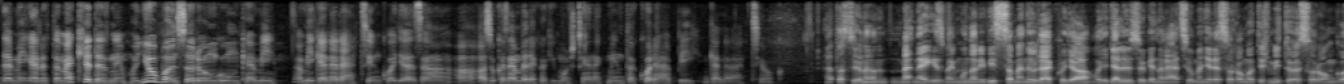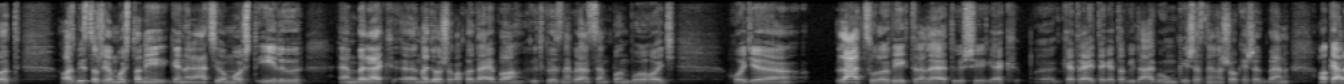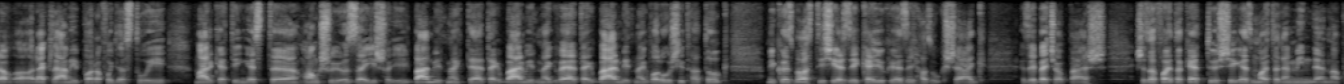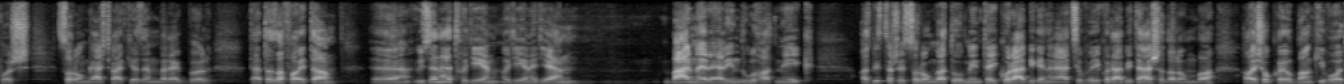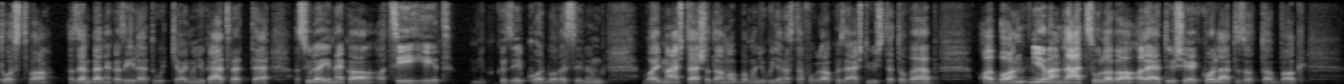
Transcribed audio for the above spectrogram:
de még előtte megkérdezném, hogy jobban szorongunk-e mi, a mi generációnk, vagy az a, a, azok az emberek, akik most élnek, mint a korábbi generációk? Hát azt ugye nagyon nehéz megmondani visszamenőleg, hogy, a, hogy egy előző generáció mennyire szorongott és mitől szorongott. Az biztos, hogy a mostani generáció, a most élő emberek nagyon sok akadályba ütköznek olyan szempontból, hogy, hogy látszólag végtelen lehetőségeket rejteget a világunk, és ezt nagyon sok esetben akár a, a reklámipar, a fogyasztói marketing ezt hangsúlyozza is, hogy így bármit megtehetek, bármit megvehetek, bármit megvalósíthatok, miközben azt is érzékeljük, hogy ez egy hazugság, ez egy becsapás, és ez a fajta kettősség, ez majdnem mindennapos szorongást vált ki az emberekből. Tehát az a fajta üzenet, hogy én, hogy én egy ilyen bármerre elindulhatnék, az biztos, hogy szorongató, mint egy korábbi generáció, vagy egy korábbi társadalomba, ahol sokkal jobban ki volt osztva az embernek az életútja, hogy mondjuk átvette a szüleinek a, a C-hét, mondjuk a középkorban beszélünk, vagy más társadalmakban mondjuk ugyanazt a foglalkozást űzte tovább, abban nyilván látszólag a, a lehetőségek korlátozottabbak,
